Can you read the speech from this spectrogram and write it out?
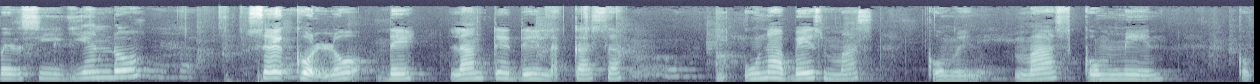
Persiguiendo, se coló delante de la casa y una vez más comen, más comen, com-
